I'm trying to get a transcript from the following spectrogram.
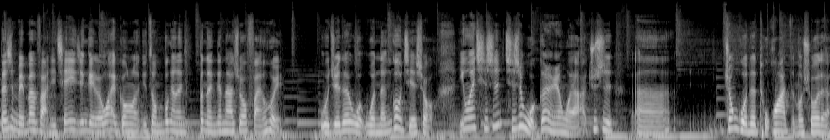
但是没办法，你钱已经给了外公了，你总不可能不能跟他说反悔。我觉得我我能够接受，因为其实其实我个人认为啊，就是呃。中国的土话怎么说的？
